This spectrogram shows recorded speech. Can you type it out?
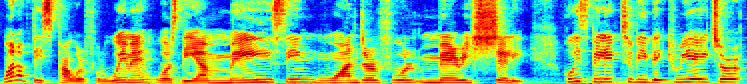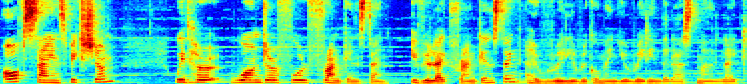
One of these powerful women was the amazing, wonderful Mary Shelley, who is believed to be the creator of science fiction with her wonderful Frankenstein. If you like Frankenstein, I really recommend you reading The Last Man. Like,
